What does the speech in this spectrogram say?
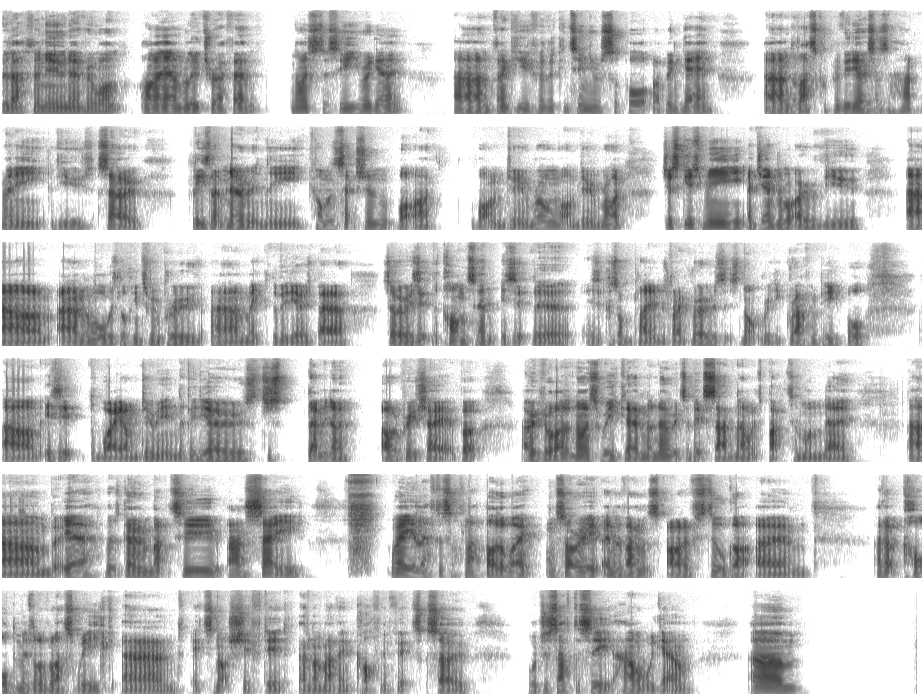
Good afternoon, everyone. I am Lucha FM. Nice to see you again. Uh, thank you for the continuous support I've been getting. Uh, the last couple of videos hasn't had many views, so please let me know in the comment section what I what I'm doing wrong, what I'm doing right. Just gives me a general overview, um, and I'm always looking to improve and make the videos better. So is it the content? Is it the is it because I'm playing as Raith Rovers? It's not really grabbing people. Um, is it the way I'm doing the videos? Just let me know. I'll appreciate it. But I hope you all had a nice weekend. I know it's a bit sad now. It's back to Monday. Um, but yeah, but going back to our save where you left us off last. By the way, I'm sorry in advance. I've still got um, I got cold the middle of last week and it's not shifted, and I'm having coughing fits. So we'll just have to see how we get on. Um,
